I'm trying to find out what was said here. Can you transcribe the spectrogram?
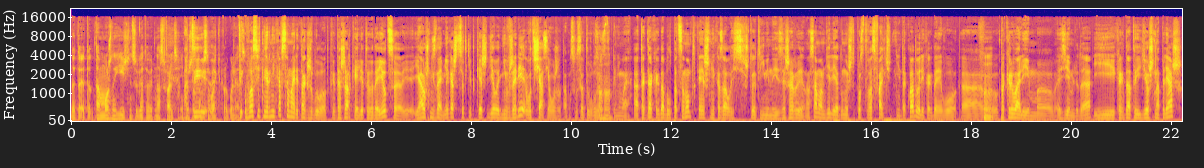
это, это, там можно яичницу готовить на асфальте, не а то, что там собаки прогуляться. Ты, у вас ведь наверняка в Самаре так же было, вот когда жаркое лето выдается, я уж не знаю, мне кажется, все-таки это, конечно, дело не в жаре, вот сейчас я уже там с высоты возраста uh-huh. понимаю, а тогда, когда был пацаном, то, конечно, мне казалось, что это именно из-за жары. На самом деле, я думаю, что просто в асфальт чуть не докладывали, когда его э, хм. покрывали им э, землю, да, и когда ты идешь на пляж,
